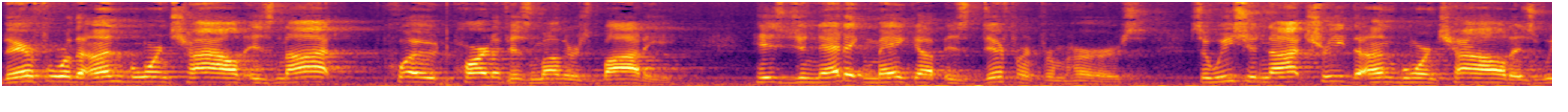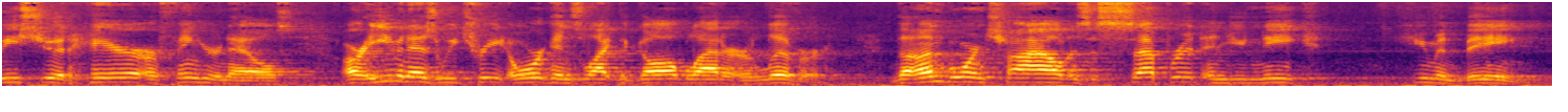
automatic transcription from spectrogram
Therefore, the unborn child is not, quote, part of his mother's body. His genetic makeup is different from hers. So we should not treat the unborn child as we should hair or fingernails, or even as we treat organs like the gallbladder or liver. The unborn child is a separate and unique human being.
